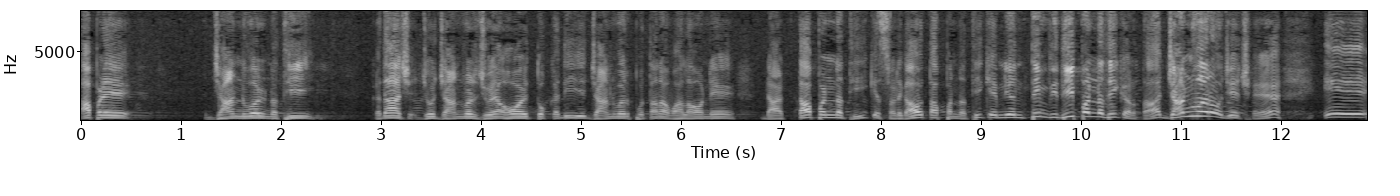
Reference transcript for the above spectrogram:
આપણે જાનવર નથી કદાચ જો જાનવર જોયા હોય તો કદી એ જાનવર પોતાના વાલાઓને દાટતા પણ નથી કે સળગાવતા પણ નથી કે એમની અંતિમ વિધિ પણ નથી કરતા. જાનવરો જે છે, એ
